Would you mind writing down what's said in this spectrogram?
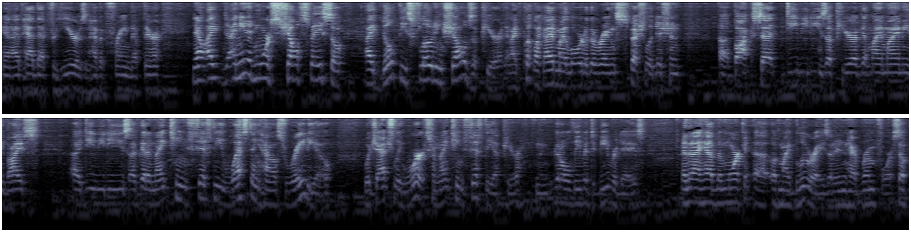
And I've had that for years and have it framed up there. Now I, I needed more shelf space so I built these floating shelves up here and I put like I have my Lord of the Rings special edition uh, box set DVDs up here. I've got my Miami Vice uh, DVDs. I've got a 1950 Westinghouse radio, which actually works from 1950 up here, from the good old Leave It to Beaver days. And then I have the more uh, of my Blu-rays that I didn't have room for. So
